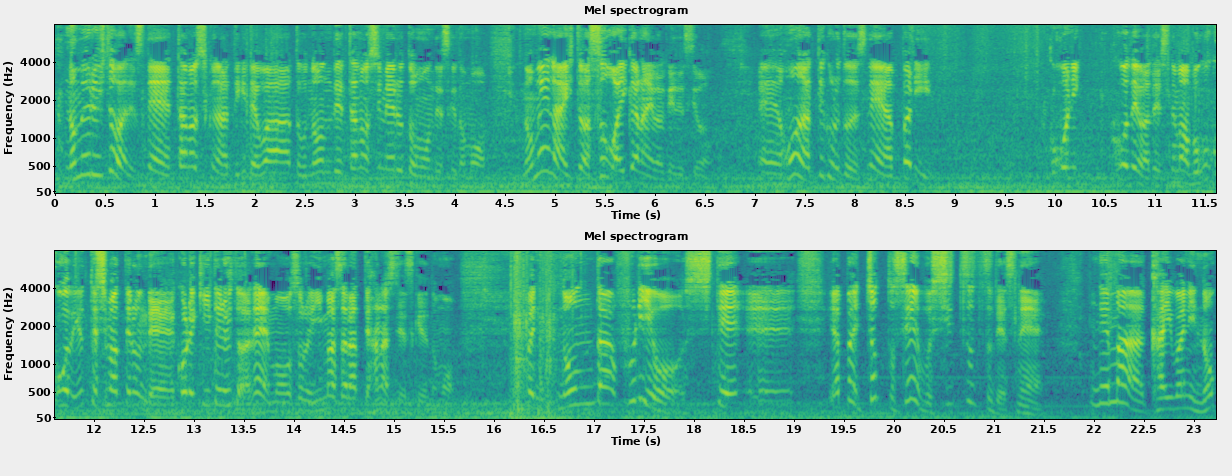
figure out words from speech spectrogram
ー、飲める人はですね、楽しくなってきて、わーっと飲んで楽しめると思うんですけども、飲めない人はそうはいかないわけですよ。えー、こうなってくるとですね、やっぱり、ここに、ここではですね、まあ僕ここで言ってしまってるんで、これ聞いてる人はね、もうそれ今更って話ですけれども、やっぱり飲んだふりをして、えー、やっぱりちょっとセーブしつつですね、で、まあ、会話に乗っ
